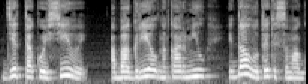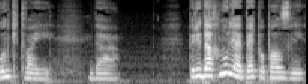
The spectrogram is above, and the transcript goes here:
Дед такой сивый, обогрел, накормил и дал вот этой самогонке твоей. Да. Передохнули, опять поползли.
